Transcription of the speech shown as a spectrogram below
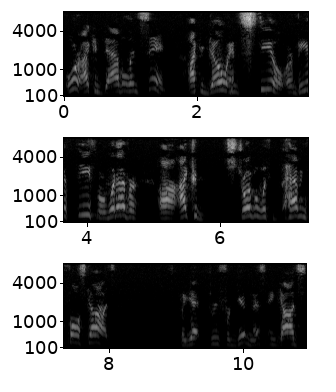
Or I can dabble in sin. I could go and steal or be a thief or whatever. Uh, I could struggle with having false gods. But yet, through forgiveness and God's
